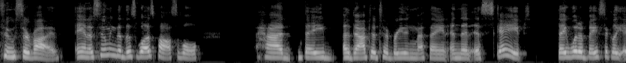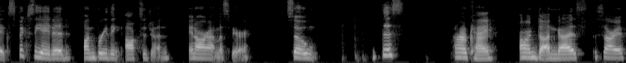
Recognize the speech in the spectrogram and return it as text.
to survive. And assuming that this was possible, had they adapted to breathing methane and then escaped, they would have basically asphyxiated on breathing oxygen in our atmosphere. So this okay, I'm done, guys. Sorry if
